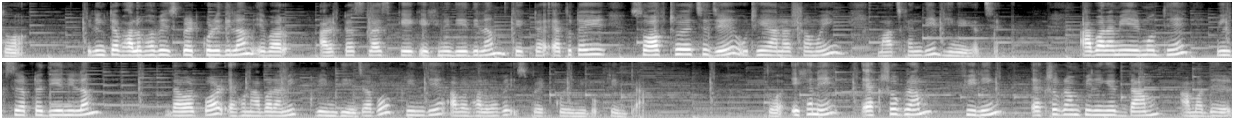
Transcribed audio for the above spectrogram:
তো ফিলিংটা ভালোভাবে স্প্রেড করে দিলাম। এবার আরেকটা স্লাইস কেক এখানে দিয়ে দিলাম। কেকটা এতটাই সফট হয়েছে যে উঠিয়ে আনার সময় মাঝখান দিয়ে ভেঙে গেছে। আবার আমি এর মধ্যে মিল্ক সিরাপটা দিয়ে নিলাম। দেওয়ার পর এখন আবার আমি ক্রিম দিয়ে যাব। ক্রিম দিয়ে আবার ভালোভাবে স্প্রেড করে নিব ক্রিমটা তো এখানে একশো গ্রাম ফিলিং, একশো গ্রাম ফিলিংয়ের দাম আমাদের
